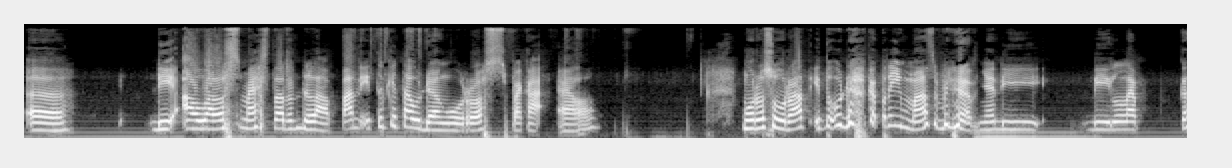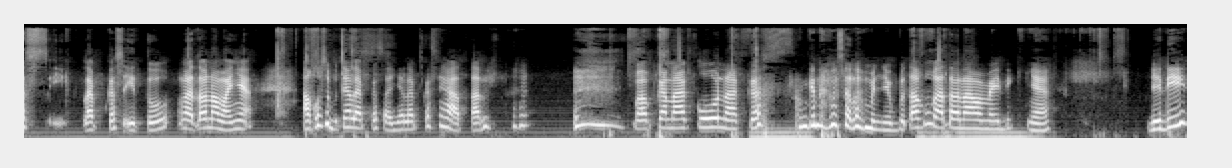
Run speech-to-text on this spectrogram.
uh, di awal semester 8 itu kita udah ngurus PKL. Ngurus surat itu udah keterima sebenarnya di di lab kes lab kes itu. Nggak tahu namanya. Aku sebutnya lab kes aja lab kesehatan. Maafkan aku nakes. Mungkin aku salah menyebut. Aku nggak tahu nama mediknya. Jadi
